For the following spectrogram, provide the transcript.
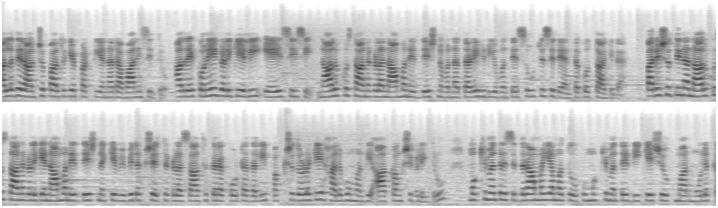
ಅಲ್ಲದೆ ರಾಜ್ಯಪಾಲರಿಗೆ ಪಟ್ಟಿಯನ್ನು ರವಾನಿಸಿದ್ರು. ಆದರೆ ಕೊನೆ ಗಳಿಗೆಯಲ್ಲಿ ಎಐಸಿಸಿ ನಾಲ್ಕು ಸ್ಥಾನಗಳ ನಾಮನಿರ್ದೇಶನವನ್ನ ತಡೆ ಹಿಡಿಯುವಂತೆ ಸೂಚಿಸಿದೆ ಅಂತ ಗೊತ್ತಾಗಿದೆ. ಪರಿಷತ್ತಿನ ನಾಲ್ಕು ಸ್ಥಾನಗಳಿಗೆ ನಾಮನಿರ್ದೇಶನಕ್ಕೆ ವಿವಿಧ ಕ್ಷೇತ್ರಗಳ ಸಾಧಕರ ಕೋಟಾದಲ್ಲಿ ಪಕ್ಷದೊಳಗೆ ಹಲವು ಮಂದಿ ಆಕಾಂಕ್ಷಿಗಳಿದ್ರು. ಮುಖ್ಯಮಂತ್ರಿ ಸಿದ್ದರಾಮಯ್ಯ ಮತ್ತು ಉಪಮುಖ್ಯಮಂತ್ರಿ ಡಿಕೆ ಶಿವಕುಮಾರ್ ಮೂಲಕ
